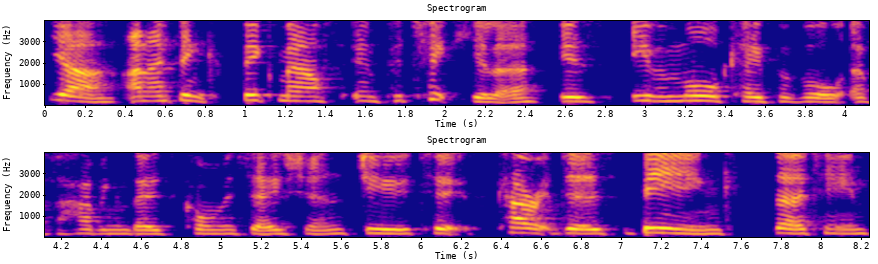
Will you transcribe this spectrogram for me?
Yeah, and I think Big Mouth in particular is even more capable of having those conversations due to its characters being 13,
